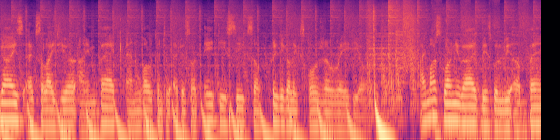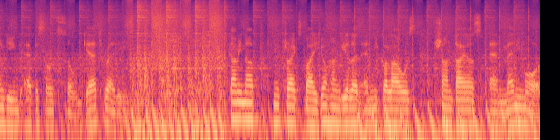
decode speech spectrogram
Guys, Exolight here, I'm back and welcome to episode 86 of Critical Exposure Radio. I must warn you guys, this will be a banging episode, so get ready. Coming up, new tracks by Johan Gielen and Nikolaus, Shantias and many more.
